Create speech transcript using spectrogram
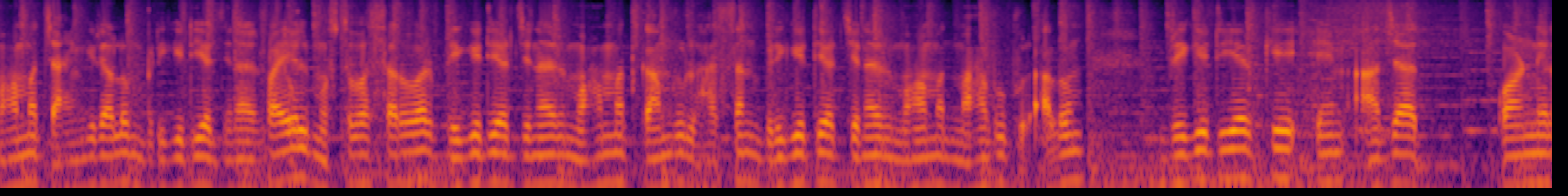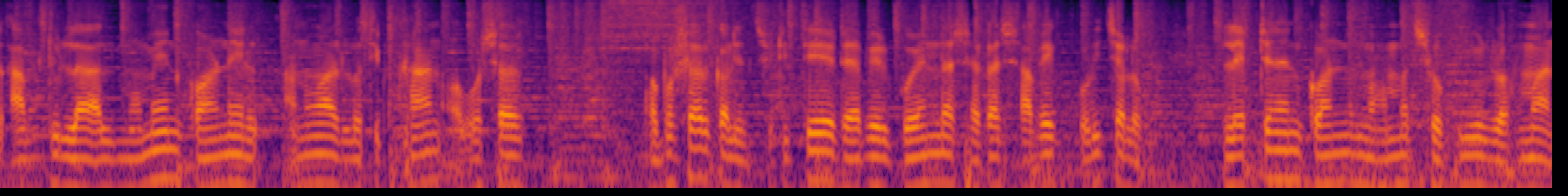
Mohammad Jahangir Alam, brigadier general ফাইল Mostafa Sarwar, brigadier general Mohammad Kamrul Hasan, brigadier general Mohammad Mahbubur Alam, brigadier K M Azad colonel Abdullah Al Momen, colonel Anwar Latif Khan, অবসর, অবসরকালীন ছুটিতে র্যাবের গোয়েন্দা শাখার সাবেক পরিচালক lieutenant colonel Mohammad Shafiur Rahman,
